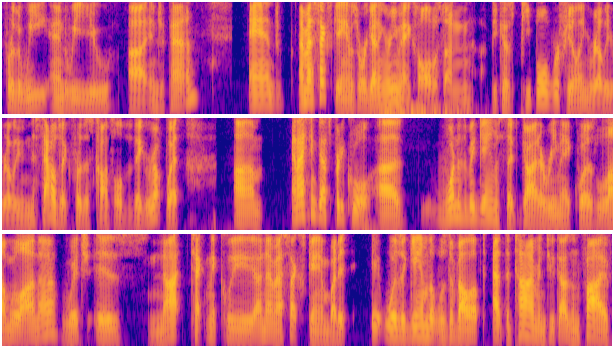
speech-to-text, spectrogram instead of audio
for the Wii and Wii U uh, in Japan, and MSX games were getting remakes all of a sudden because people were feeling really, really nostalgic for this console that they grew up with. Um, and I think that's pretty cool. One of the big games that got a remake was La Mulana, which is not technically an MSX game, but it it was a game that was developed at the time in 2005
